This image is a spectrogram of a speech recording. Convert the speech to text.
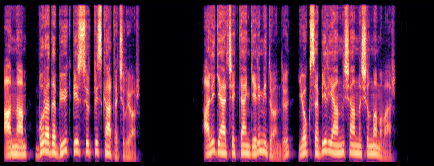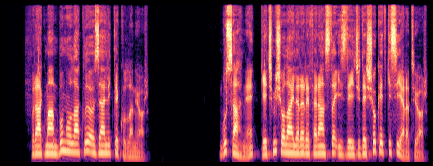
Anlam, burada büyük bir sürpriz kart açılıyor. Ali gerçekten geri mi döndü, yoksa bir yanlış anlaşılma mı var? Fragman bu muğlaklığı özellikle kullanıyor. Bu sahne, geçmiş olaylara referansla izleyicide şok etkisi yaratıyor.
